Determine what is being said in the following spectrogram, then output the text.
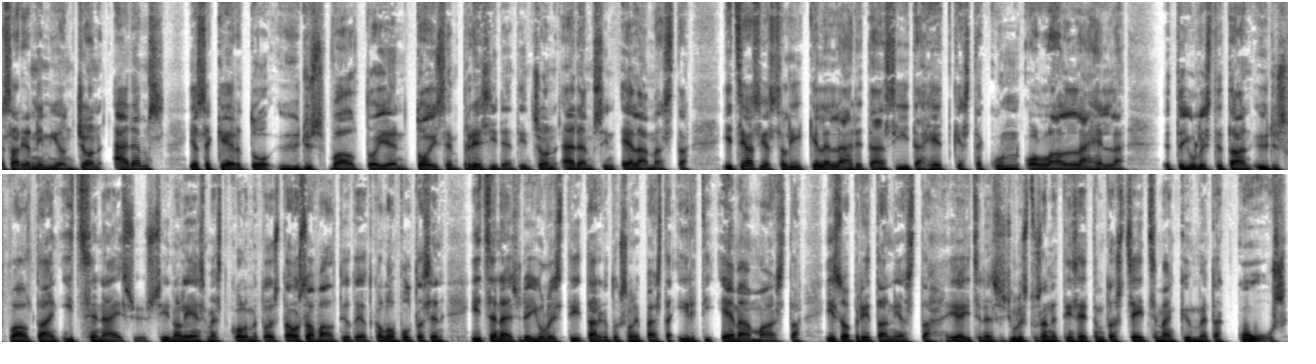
sarjan nimi on John Adams ja se kertoo Yhdysvaltojen toisen presidentin John Adamsin elämästä. Itse asiassa liikkeelle lähdetään siitä hetkestä, kun ollaan lähellä että julistetaan Yhdysvaltain itsenäisyys. Siinä oli ensimmäiset 13 osavaltiota, jotka lopulta sen itsenäisyyden julisti. Tarkoituksena oli päästä irti emämaasta Iso-Britanniasta ja itsenäisyysjulistus annettiin 1776.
